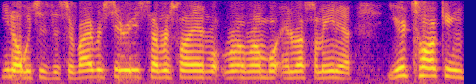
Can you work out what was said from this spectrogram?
you know, which is the Survivor Series, SummerSlam, Royal Rumble, and WrestleMania, you're talking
